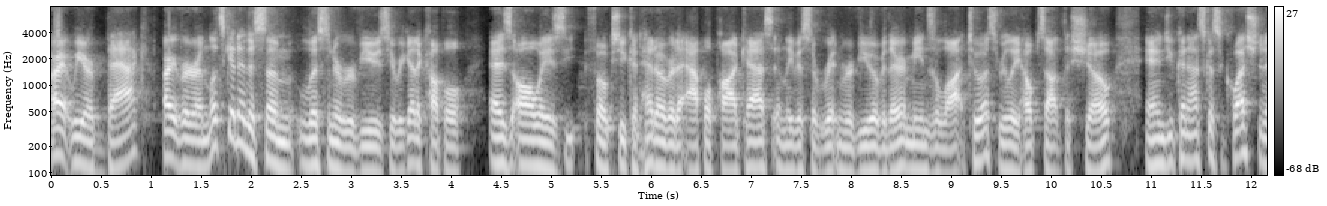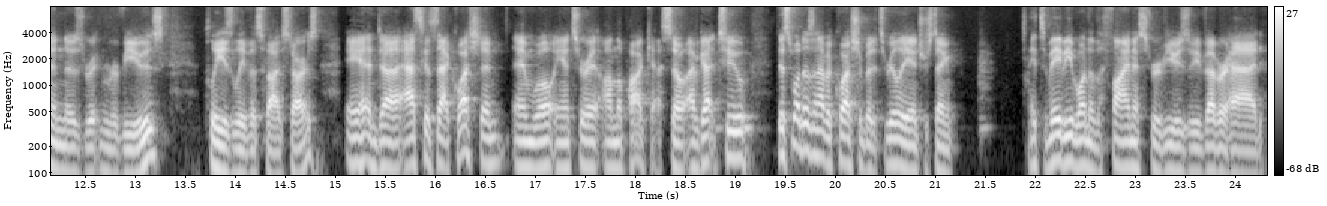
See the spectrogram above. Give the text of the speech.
All right, we are back. All right, Verderame, let's get into some listener reviews here. We got a couple. As always, folks, you can head over to Apple Podcasts and leave us a written review over there. It means a lot to us, really helps out the show. And you can ask us a question in those written reviews. Please leave us five stars and uh, ask us that question, and we'll answer it on the podcast. So I've got two. This one doesn't have a question, but it's really interesting. It's maybe one of the finest reviews we've ever had.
